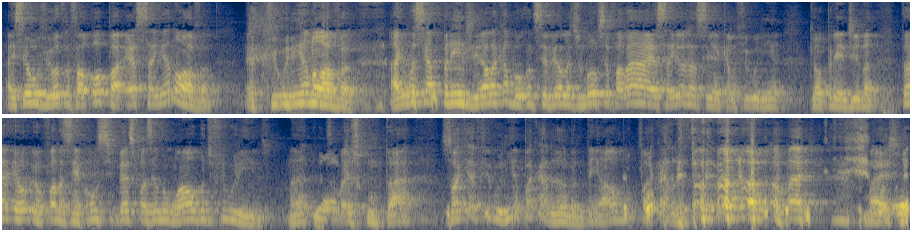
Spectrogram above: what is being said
Aí você ouve outra e fala, opa, essa aí é nova. É figurinha nova. Aí você aprende ela, acabou. Quando você vê ela de novo, você fala, ah, essa aí eu já sei, aquela figurinha que eu aprendi. Na... Então eu, eu falo assim, é como se estivesse fazendo um álbum de figurinhas. Né? Você vai juntar só que é figurinha pra caramba, não tem álbum pra caramba. mas, mas...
